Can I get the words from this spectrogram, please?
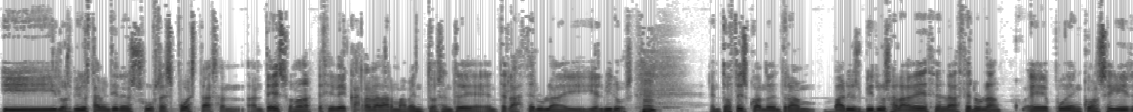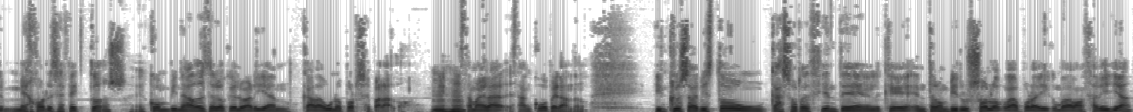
y los virus también tienen sus respuestas an ante eso, ¿no? Una especie de carrera de armamentos entre, entre la célula y, y el virus. Hmm. Entonces, cuando entran varios virus a la vez en la célula, eh, pueden conseguir mejores efectos eh, combinados de lo que lo harían cada uno por separado. Uh -huh. De esta manera están cooperando. ¿no? Incluso has visto un caso reciente en el que entra un virus solo, que va por ahí como de avanzadilla.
